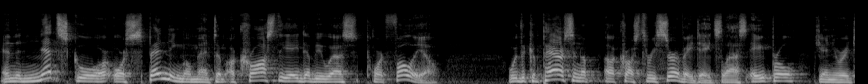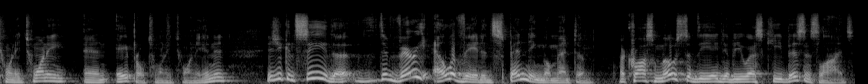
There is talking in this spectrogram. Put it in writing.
and the net score or spending momentum across the AWS portfolio with the comparison across three survey dates, last April, January 2020, and April 2020. And as you can see, the, the very elevated spending momentum across most of the AWS key business lines,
